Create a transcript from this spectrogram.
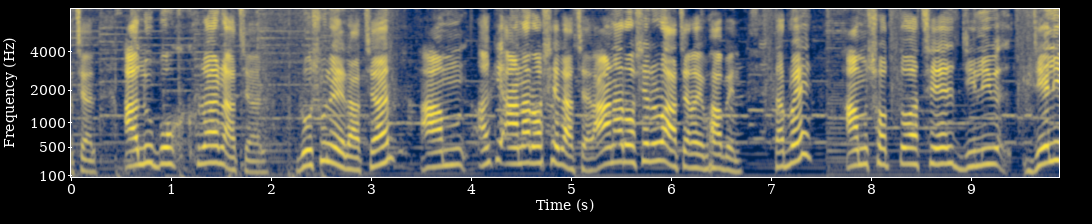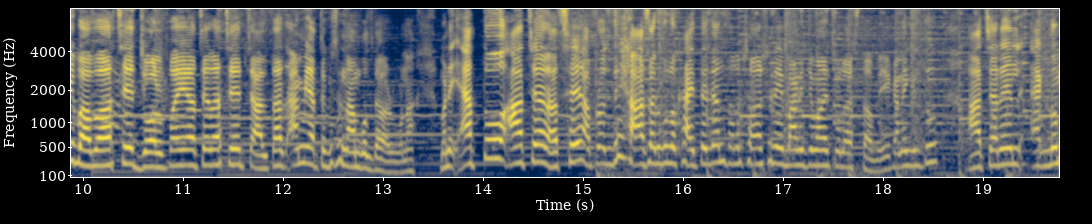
আচার, আলু বোখরার আচার, রসুনের আচার, আম, আর কি আনারসের আচার। আনারসেরও আচার হয়, ভাবেন। তারপরে আম সত্ত্ব আছে, জিলি, জেলি বাবা আছে, জলপাই আচার আছে, চালতাজ, আমি এত কিছু নাম বলতে পারব না। মানে এত আচার আছে, আপনারা যদি আচারগুলো খাইতে যান, তাহলে সরাসরি এই বাণিজ্য মানে চলে আসতে হবে। এখানে কিন্তু আচারের একদম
